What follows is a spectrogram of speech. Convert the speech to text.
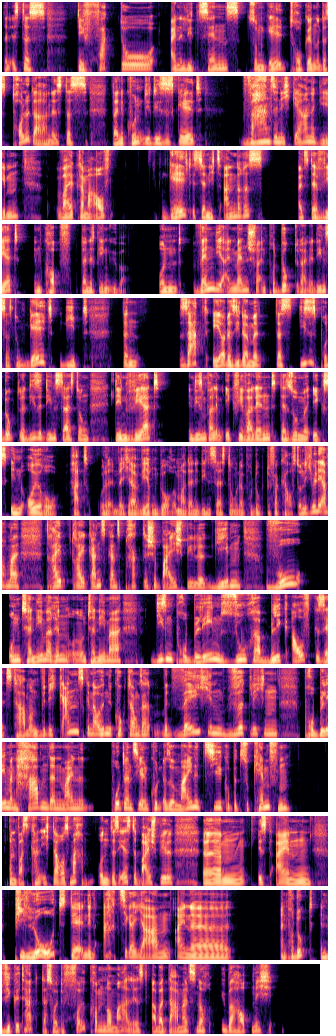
dann ist das de facto eine Lizenz zum Gelddrucken. Und das Tolle daran ist, dass deine Kunden dir dieses Geld wahnsinnig gerne geben, weil, Klammer auf, Geld ist ja nichts anderes als der Wert im Kopf deines Gegenüber. Und wenn dir ein Mensch für ein Produkt oder eine Dienstleistung Geld gibt, dann sagt er oder sie damit, dass dieses Produkt oder diese Dienstleistung den Wert in diesem Fall im Äquivalent der Summe X in Euro hat oder in welcher Währung du auch immer deine Dienstleistung oder Produkte verkaufst. Und ich will dir einfach mal drei, drei ganz, ganz praktische Beispiele geben, wo Unternehmerinnen und Unternehmer diesen Problemsucherblick aufgesetzt haben und wirklich ganz genau hingeguckt haben und gesagt, mit welchen wirklichen Problemen haben denn meine potenziellen Kunden, also meine Zielgruppe zu kämpfen. Und was kann ich daraus machen? Und das erste Beispiel ähm, ist ein Pilot, der in den 80er Jahren eine, ein Produkt entwickelt hat, das heute vollkommen normal ist, aber damals noch überhaupt nicht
